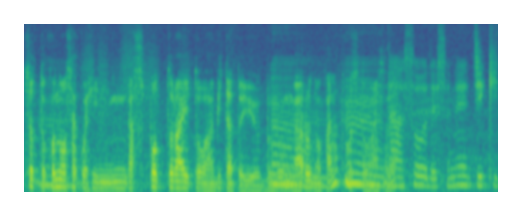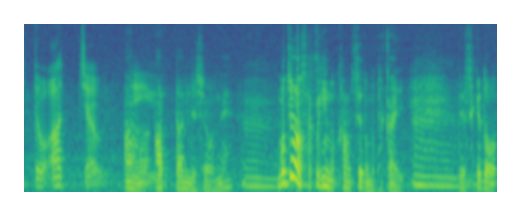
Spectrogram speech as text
ちょっとこの作品がスポットライトを浴びたという部分があるのかなともちょっと思いましたね、うん。あそうですね。時期と合っちゃうああったんでしょうね。うん。もちろん作品の完成度も高いうんですけど、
